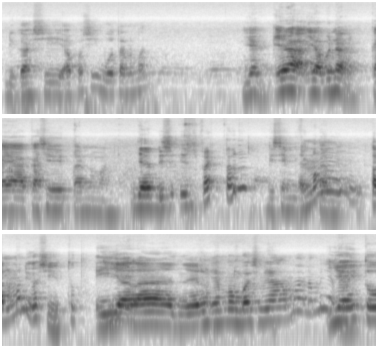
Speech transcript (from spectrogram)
dikasih apa sih buat tanaman? Ya, ya, ya benar. Kayak kasih tanaman Jadi disinfektan. disinfektan. Emang tanaman dikasih itu? Iyalah, anjir. Yang pembasmi hama namanya Iya apa? itu.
